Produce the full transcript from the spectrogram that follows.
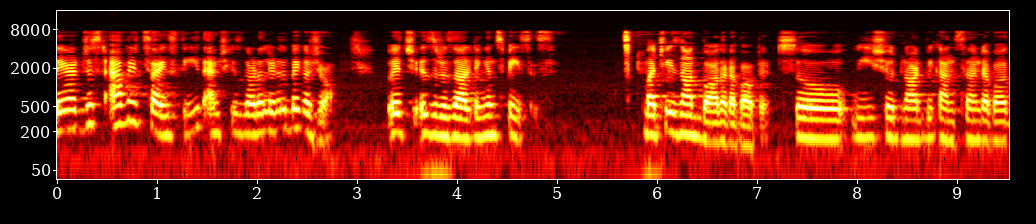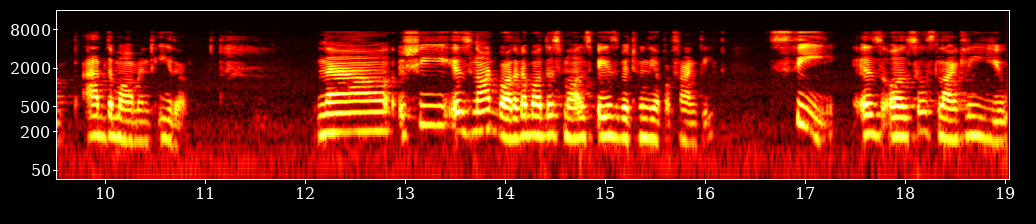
they are just average size teeth and she's got a little bigger jaw which is resulting in spaces. But she's not bothered about it. So we should not be concerned about at the moment either. Now she is not bothered about the small space between the upper front teeth C is also slightly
